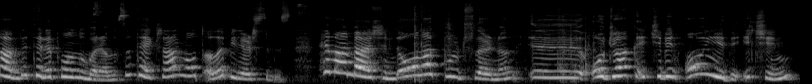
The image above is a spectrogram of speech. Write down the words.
hem de telefon numaramızı tekrar not alabilirsiniz. Hemen ben şimdi Oğlak Burçlarının e, Ocak 2017 için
